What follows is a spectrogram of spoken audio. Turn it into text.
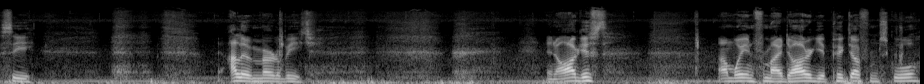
See, I live in Myrtle Beach. In August, I'm waiting for my daughter to get picked up from school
